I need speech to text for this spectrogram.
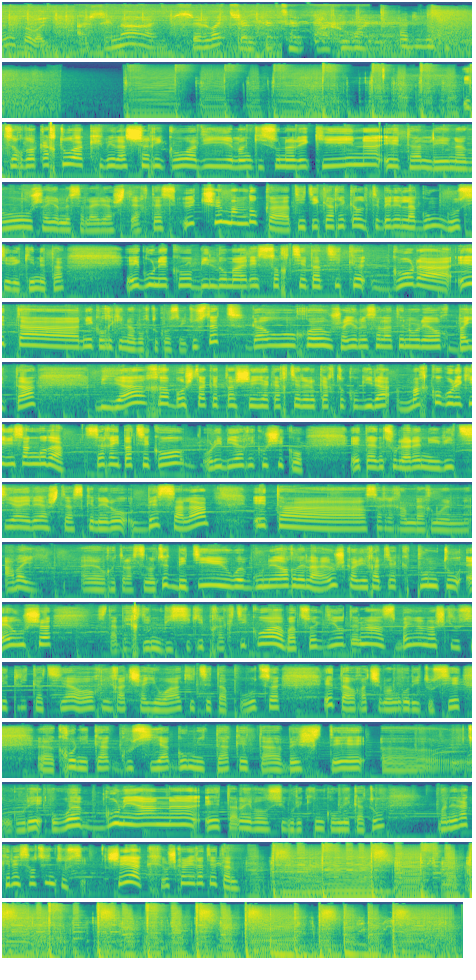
Eta bai. Hasi nahi, zerbait sentitzen barruan. Adi. Itzorduak hartuak beraz sarriko adi emankizunarekin eta lehenago saia mesala ere aste artez utxu mandoka titikarek alte bere lagun guzierekin eta eguneko bilduma ere sortzietatik gora. Eta nik horrekin agurtuko zaituztet gaur usaia mesala tenore hor baita Bihar, bostak eta seiak artian elkartuko gira, marko gurekin izango da. Zer aipatzeko, hori bihar ikusiko. Eta entzularen iritzia ere aste azkenero bezala. Eta zer egan behar nuen, abai, Eh, horretara zen beti webgune hor dela euskaliratiak.eus ez da berdin biziki praktikoa, batzuek diotenaz, baina naski duzie klikatzia hor irratsaioak, itzetaputz, eta horratxe mango dituzie uh, kronikak, guziak, gomitak, eta beste uh, gure webgunean, eta nahi baduzi gurekin komunikatu, manerak ere zautzen duzie. Seak, Euskal Iratietan!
